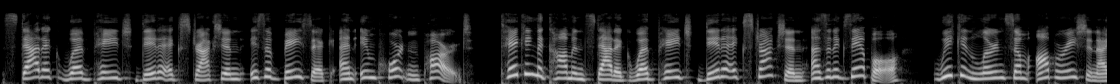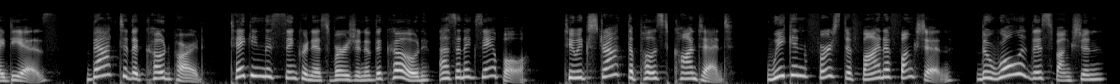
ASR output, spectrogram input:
static web page data extraction is a basic and important part. Taking the common static web page data extraction as an example, we can learn some operation ideas. Back to the code part, taking the synchronous version of the code as an example. To extract the post content, we can first define a function. The role of this function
